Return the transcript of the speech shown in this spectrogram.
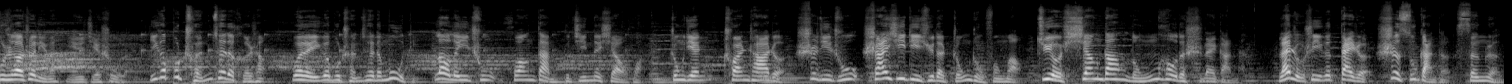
故事到这里呢，也就结束了。一个不纯粹的和尚，为了一个不纯粹的目的，闹了一出荒诞不经的笑话，中间穿插着世纪初山西地区的种种风貌，具有相当浓厚的时代感呢。男主是一个带着世俗感的僧人，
